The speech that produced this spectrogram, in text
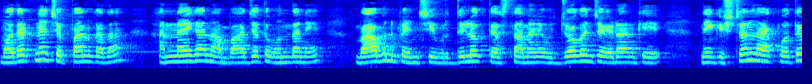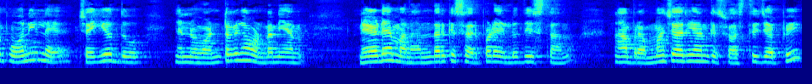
మొదటనే చెప్పాను కదా అన్నయ్యగా నా బాధ్యత ఉందని బాబుని పెంచి వృద్ధిలోకి తెస్తానని ఉద్యోగం చేయడానికి నీకు ఇష్టం లేకపోతే పోనీలే చెయ్యొద్దు. నిన్ను ఒంటరిగా ఉండనియాను. నేడే మనందరికీ సరిపడా ఇల్లు తీస్తాను. నా బ్రహ్మచర్యానికి స్వస్తి చెప్పి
